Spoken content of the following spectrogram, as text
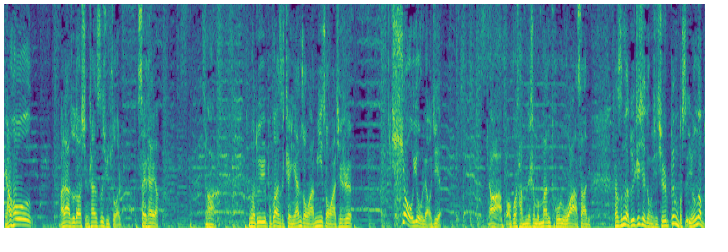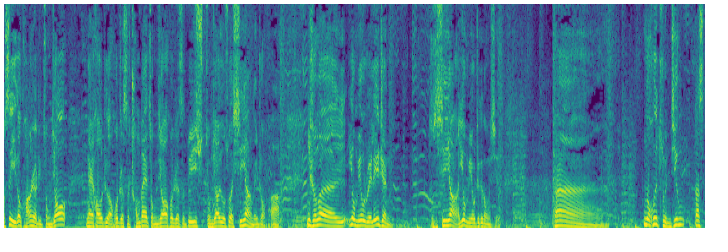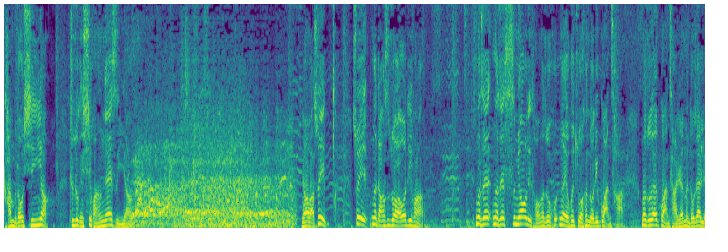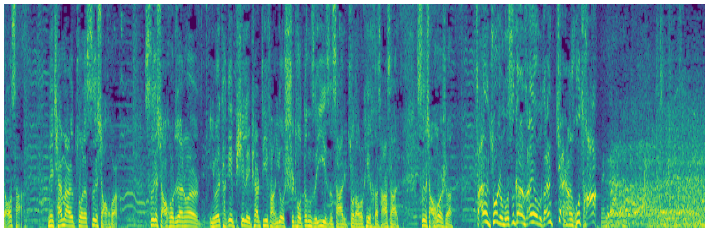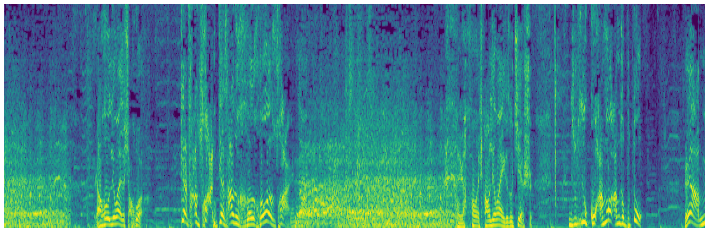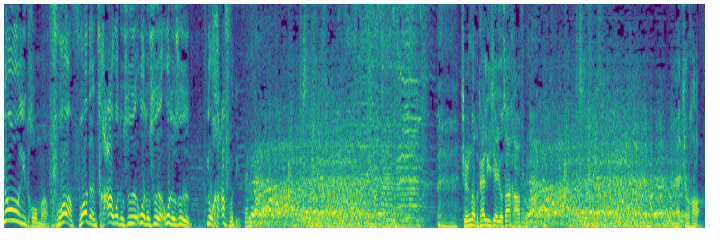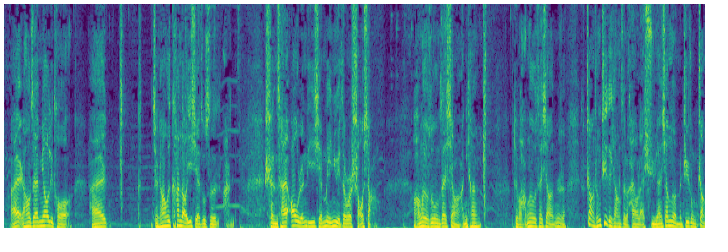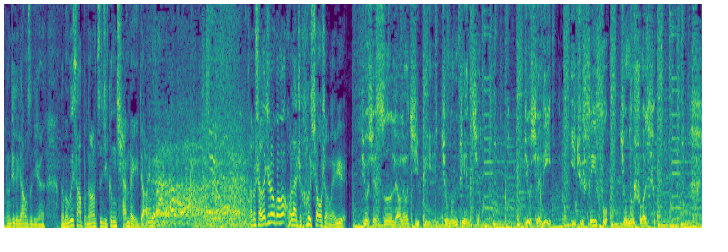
然后俺俩就到兴善寺去坐着晒太阳。啊，我对于不管是真言宗啊、密宗啊，其实小有了解。啊，包括他们的什么曼陀罗啊啥的。但是我对这些东西其实并不是，因为我不是一个狂热的宗教爱好者，或者是崇拜宗教，或者是对宗教有所信仰那种啊。你说我有没有 religion，就是信仰有没有这个东西？嗯，我会尊敬，但是谈不到信仰，这就跟喜欢和爱是一样的，你知道吧？所以，所以我当时坐到个地方。我在我在寺庙里头，我就会我也会做很多的观察，我就在观察人们都在聊啥。那前面坐了四个小伙四个小伙就在那儿，因为他给辟了一片地方，有石头、凳子、椅子啥的，坐到那可以喝茶啥的。四个小伙说：“咱坐着没事干，咱要不咱捡上一壶茶。”然后另外一个小伙点茶茶，你点茶是喝喝我的茶，你知道吗？然后然后另外一个就解释。你就你瓜嘛，你都不懂。人家庙里头嘛，佛佛跟茶，我都是我都是我都是有哈佛的。其实我不太理解有啥哈佛啊。哎，挺好。哎，然后在庙里头还经常会看到一些就是身材傲人的一些美女在那烧香。啊，我有时候在想啊，你看。对吧？我又在想，那是长成这个样子了，还要来许愿。像我们这种长成这个样子的人，我们为啥不能让自己更谦卑一点？咱们稍微接绍广告，回来之后笑声雷雨。有些事寥寥几笔就能点睛，有些理一句肺腑就能说清，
